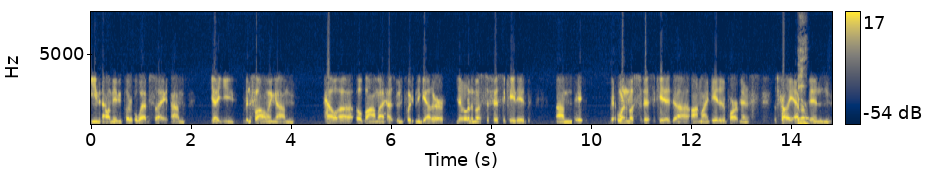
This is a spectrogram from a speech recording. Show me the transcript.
email and maybe put up a website. Um, yeah, you've been following um, how uh, Obama has been putting together, you know, one of the most sophisticated, um, it, one of the most sophisticated uh, online data departments that's probably ever yeah. been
